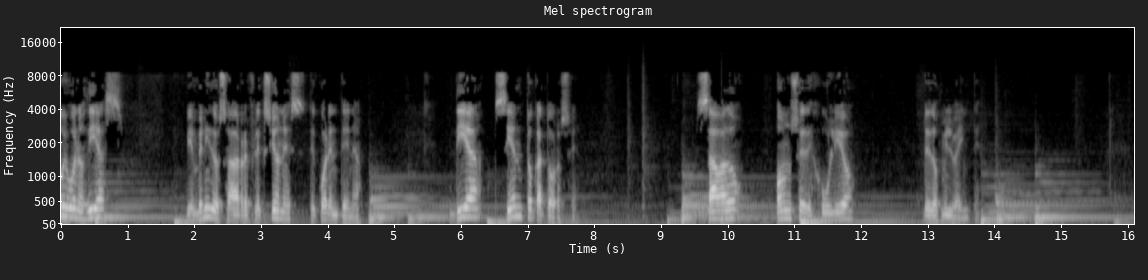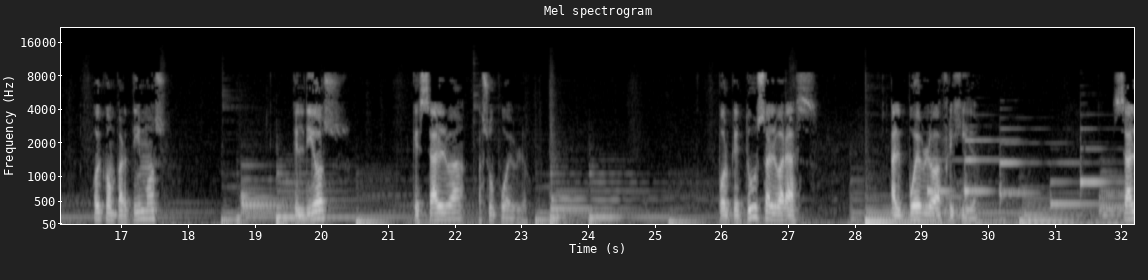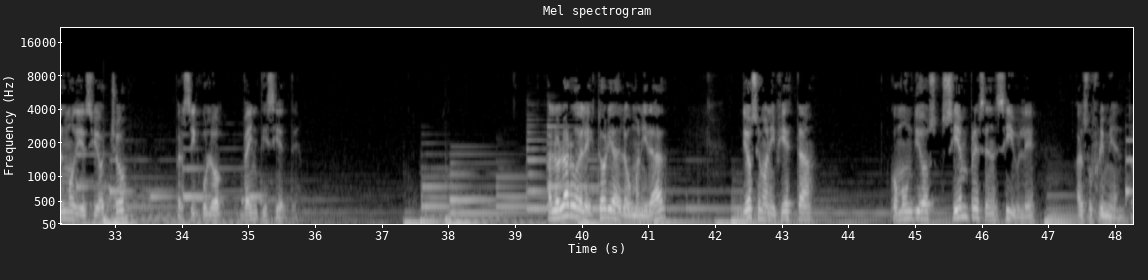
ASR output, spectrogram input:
Muy buenos días, bienvenidos a Reflexiones de Cuarentena, día 114, sábado 11 de julio de 2020. Hoy compartimos el Dios que salva a su pueblo, porque tú salvarás al pueblo afligido. Salmo 18, versículo 27. A lo largo de la historia de la humanidad, Dios se manifiesta como un Dios siempre sensible al sufrimiento.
